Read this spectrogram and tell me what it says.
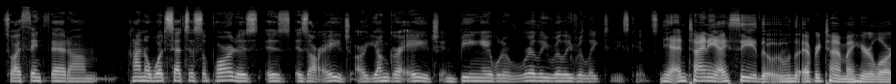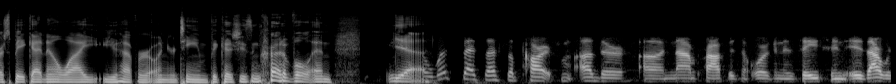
So I think that um, kind of what sets us apart is is is our age, our younger age, and being able to really, really relate to these kids. Yeah, and Tiny, I see the, every time I hear Laura speak, I know why you have her on your team because she's incredible. And yeah, So what sets us apart from other uh, nonprofits and organizations is our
